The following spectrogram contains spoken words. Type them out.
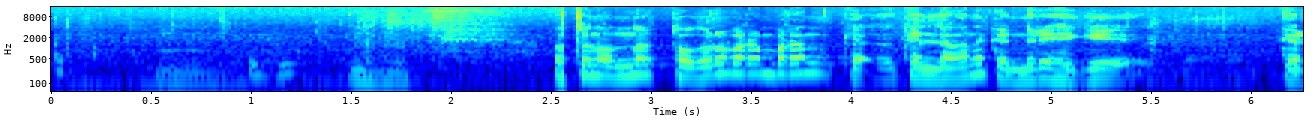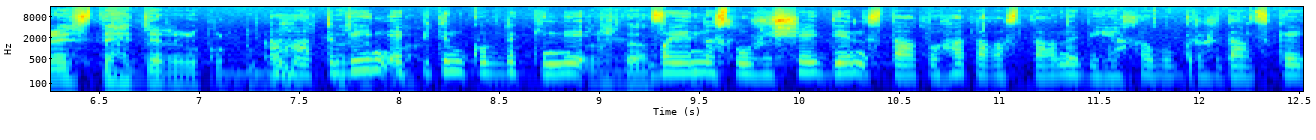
хәп. Оттон онны толыры баран-баран кәллағаны көннері хеге көрес тәхджәрі күрді Ага, тубин эпитим курдык кини Гражданский. военнослужащий ден статуха тагыстагына бихеха бу гражданской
